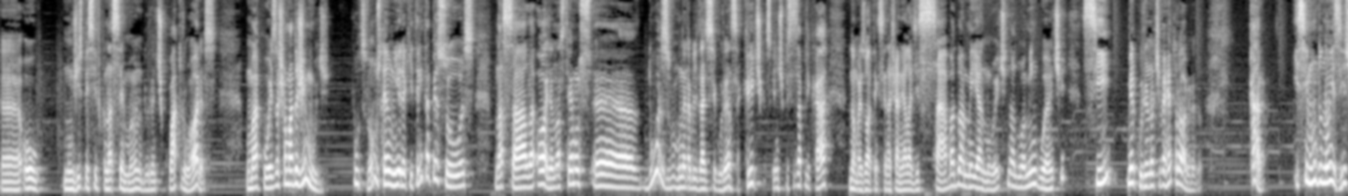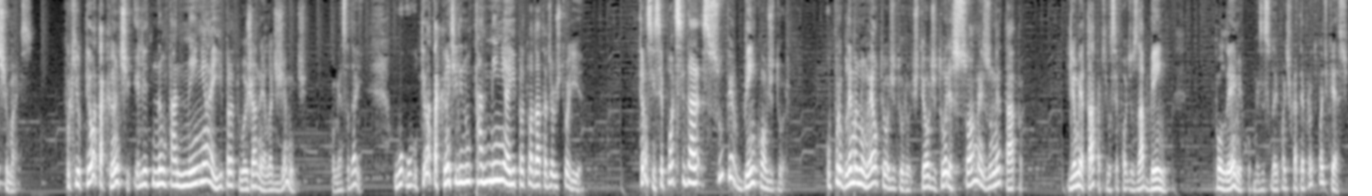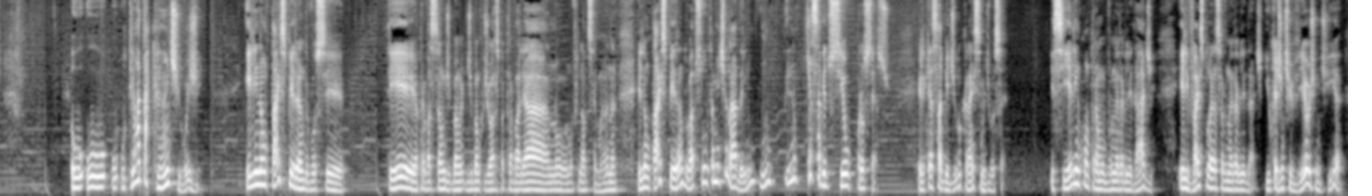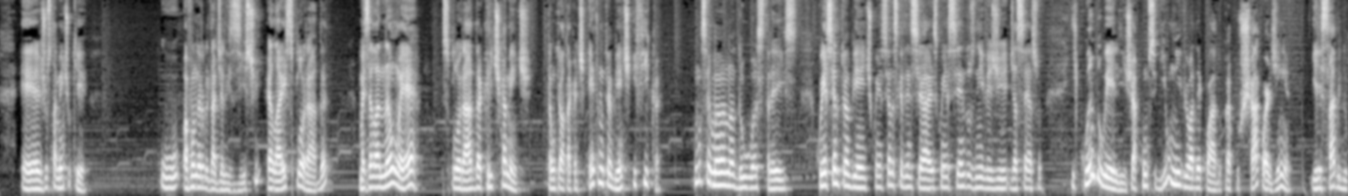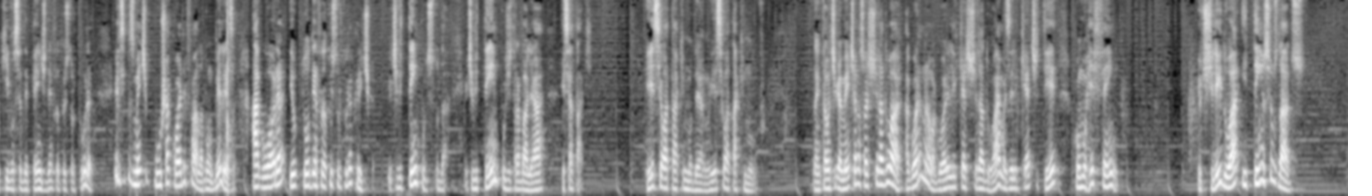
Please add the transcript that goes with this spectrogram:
uh, ou num dia específico na semana, durante quatro horas, uma coisa chamada GMUD. Putz, vamos reunir aqui 30 pessoas na sala. Olha, nós temos uh, duas vulnerabilidades de segurança críticas que a gente precisa aplicar. Não, mas ó, tem que ser na janela de sábado à meia-noite, na lua minguante, se Mercúrio não estiver retrógrado. Cara, esse mundo não existe mais. Porque o teu atacante, ele não tá nem aí para tua janela de GMUD. Começa daí. O, o teu atacante, ele não tá nem aí para tua data de auditoria. Então, assim, você pode se dar super bem com o auditor. O problema não é o teu auditor hoje. O teu auditor é só mais uma etapa. E é uma etapa que você pode usar bem. Polêmico, mas isso daí pode ficar até para outro podcast. O, o, o teu atacante hoje, ele não tá esperando você ter aprovação de, ban de banco de horas para trabalhar no, no, final de semana. Ele não tá esperando absolutamente nada. Ele não, ele não quer saber do seu processo. Ele quer saber de lucrar em cima de você. E se ele encontrar uma vulnerabilidade, ele vai explorar essa vulnerabilidade. E o que a gente vê hoje em dia é justamente o quê? O, a vulnerabilidade ela existe, ela é explorada, mas ela não é explorada criticamente. Então o teu atacante entra no teu ambiente e fica. Uma semana, duas, três, conhecendo o teu ambiente, conhecendo as credenciais, conhecendo os níveis de, de acesso. E quando ele já conseguiu um nível adequado para puxar a cordinha, e ele sabe do que você depende dentro da tua estrutura, ele simplesmente puxa a corda e fala: Bom, beleza, agora eu estou dentro da tua estrutura crítica. Eu tive tempo de estudar, eu tive tempo de trabalhar esse ataque. Esse é o ataque moderno, esse é o ataque novo. Então, antigamente era só te tirar do ar. Agora não, agora ele quer te tirar do ar, mas ele quer te ter como refém. Eu te tirei do ar e tenho seus dados.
